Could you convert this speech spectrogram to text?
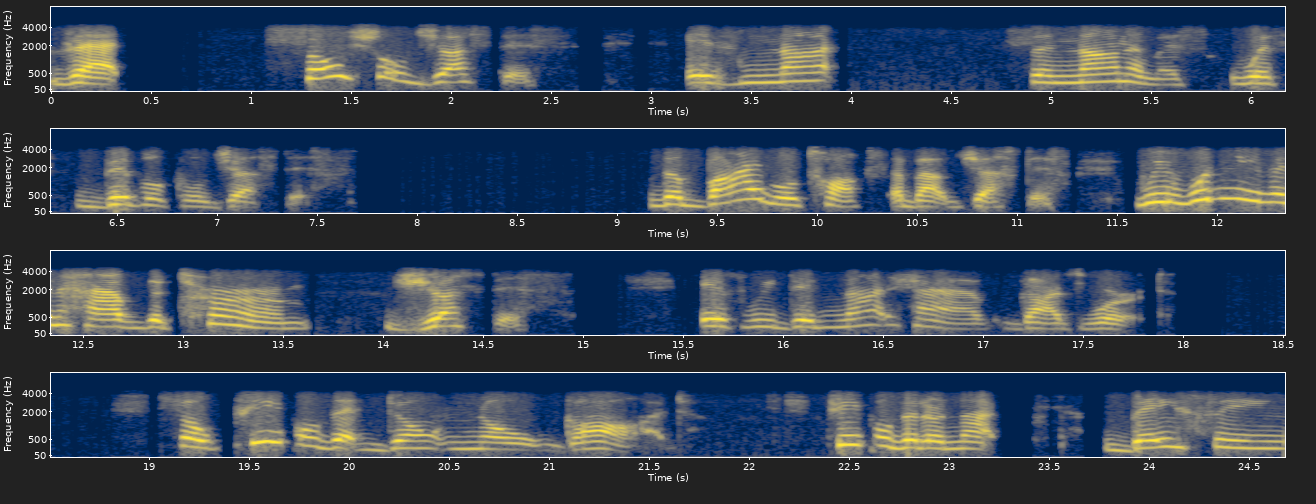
that social justice is not synonymous with biblical justice. The Bible talks about justice. We wouldn't even have the term justice if we did not have God's word. So, people that don't know God, people that are not basing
